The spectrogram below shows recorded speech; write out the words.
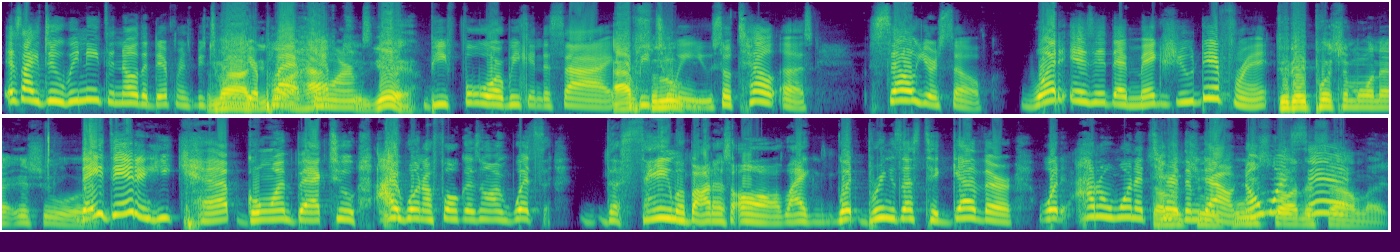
It's like, dude, we need to know the difference between Nah, your you gonna have to, platforms yeah. before we can decide Absolutely. between you. So tell us, sell yourself. What is it that makes you different? Did they push him on that issue? Or? They did, and he kept going back to, I want to focus on what's the same about us all, like what brings us together. What I don't want to tear the them truth. down. Who No one said, sound like?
